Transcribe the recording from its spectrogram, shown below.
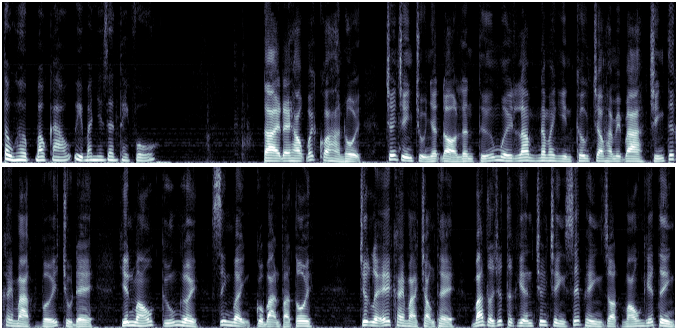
tổng hợp báo cáo Ủy ban nhân dân thành phố. Tại Đại học Bách khoa Hà Nội, chương trình Chủ nhật đỏ lần thứ 15 năm 2023 chính thức khai mạc với chủ đề Hiến máu cứu người, sinh mệnh của bạn và tôi. Trước lễ khai mạc trọng thể, ban tổ chức thực hiện chương trình xếp hình giọt máu nghĩa tình.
